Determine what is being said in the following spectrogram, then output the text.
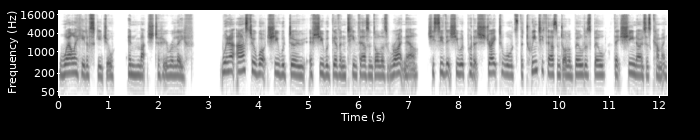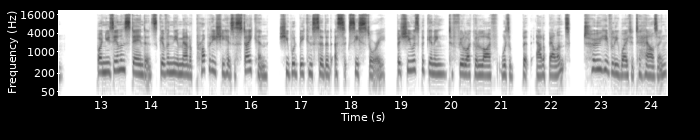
well ahead of schedule, and much to her relief. When I asked her what she would do if she were given $10,000 right now, she said that she would put it straight towards the $20,000 builder's bill that she knows is coming. By New Zealand standards, given the amount of property she has a stake in, she would be considered a success story. But she was beginning to feel like her life was a bit out of balance, too heavily weighted to housing,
